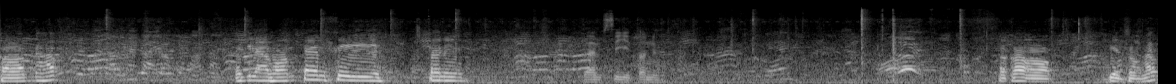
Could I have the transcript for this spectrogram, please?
พร้อมนะครับนักกีฬาพร้อมแต้มสี่ต่อหนึ่งแต้มสี่ต่อหนึ่ง แล้วก็ออกเปลี่ยนส่งครับ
